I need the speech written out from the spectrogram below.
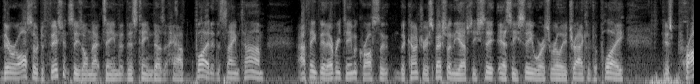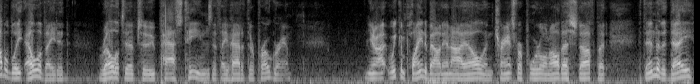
there are also deficiencies on that team that this team doesn't have. But at the same time, I think that every team across the, the country, especially in the FCC, SEC, where it's really attractive to play, is probably elevated relative to past teams that they've had at their program. You know, I- we complain about NIL and transfer portal and all that stuff, but at the end of the day,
